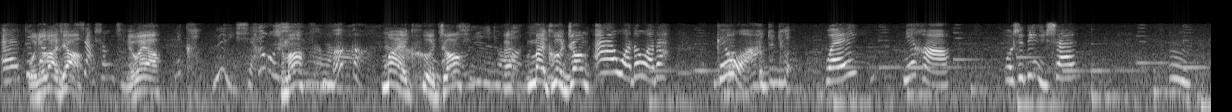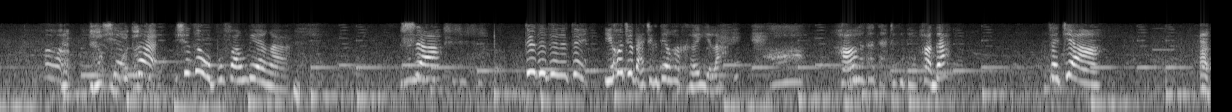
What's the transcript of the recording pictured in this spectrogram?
哎，我牛大将。哪位啊？你考虑一下。什么？怎么搞？麦克张。哎，麦克张。哎，我的我的，给我。这这个。喂，你好，我是丁雨山。嗯。啊，现在现在我不方便啊。是啊。是是是。对对对对对，以后就打这个电话可以了。好，好，让他打这个电话。好的，再见啊。哎，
